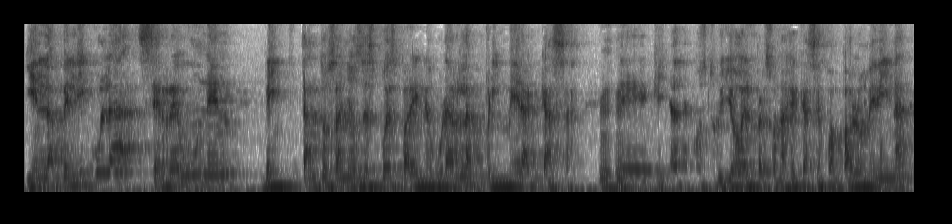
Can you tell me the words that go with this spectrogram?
Y en la película se reúnen veintitantos años después para inaugurar la primera casa uh -huh. eh, que ya se construyó el personaje que hace Juan Pablo Medina.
